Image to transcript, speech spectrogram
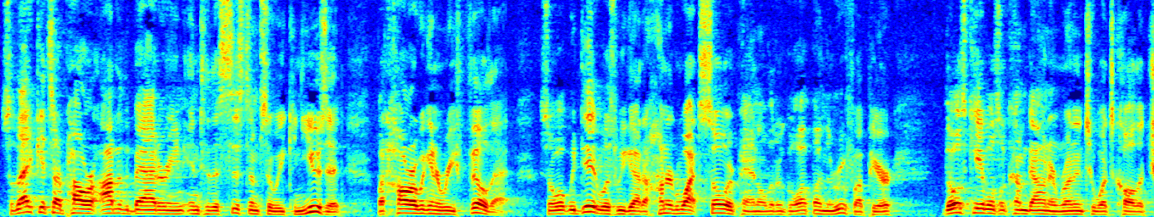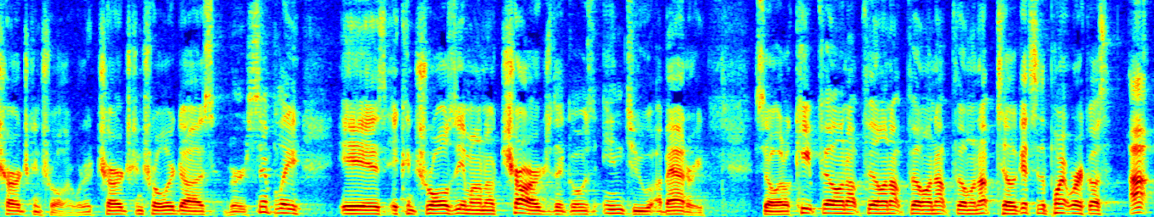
So that gets our power out of the battery and into the system so we can use it. But how are we gonna refill that? So what we did was we got a 100 watt solar panel that'll go up on the roof up here. Those cables will come down and run into what's called a charge controller. What a charge controller does, very simply, is it controls the amount of charge that goes into a battery. So it'll keep filling up, filling up, filling up, filling up, till it gets to the point where it goes, ah,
